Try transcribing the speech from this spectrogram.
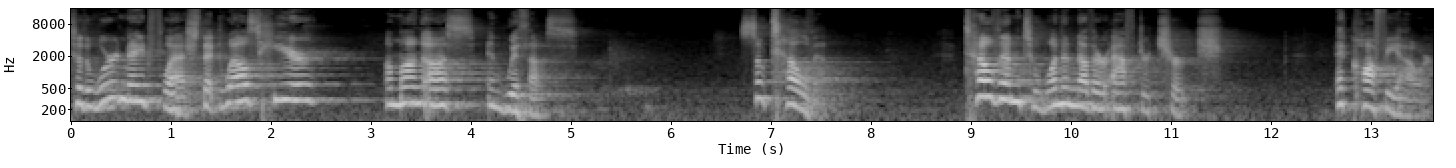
to the Word made flesh that dwells here among us and with us. So tell them. Tell them to one another after church, at coffee hour,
